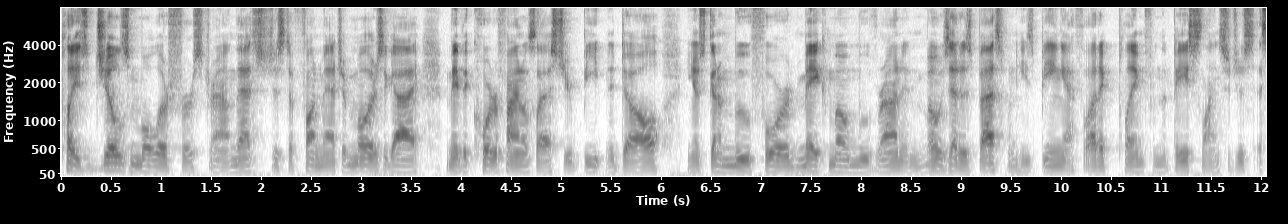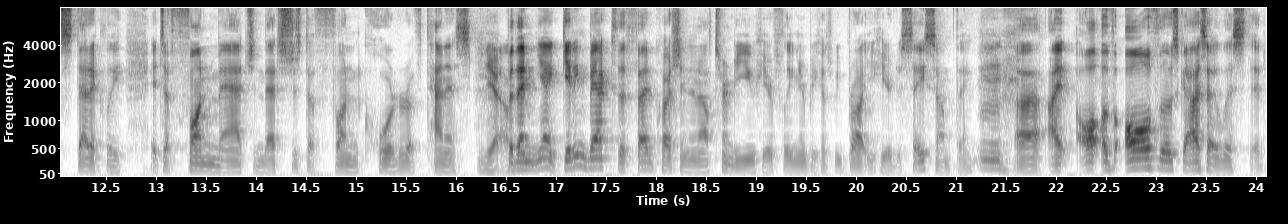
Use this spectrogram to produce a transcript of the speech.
plays Gilles Muller first round. That's just a fun matchup. Muller's a guy made the quarterfinals last year, beat Nadal. You know, is going to move forward, make Mmoh move around, and Mmoh's at his best when he's being athletic, playing from the baseline. So just aesthetically, it's a fun match, and that's just a fun quarter of tennis. Yeah. But then, yeah, getting back to the Fed question, and I'll turn to you here, Fligner, because we brought you here to say something. Mm. Uh, I all of all of those guys I listed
